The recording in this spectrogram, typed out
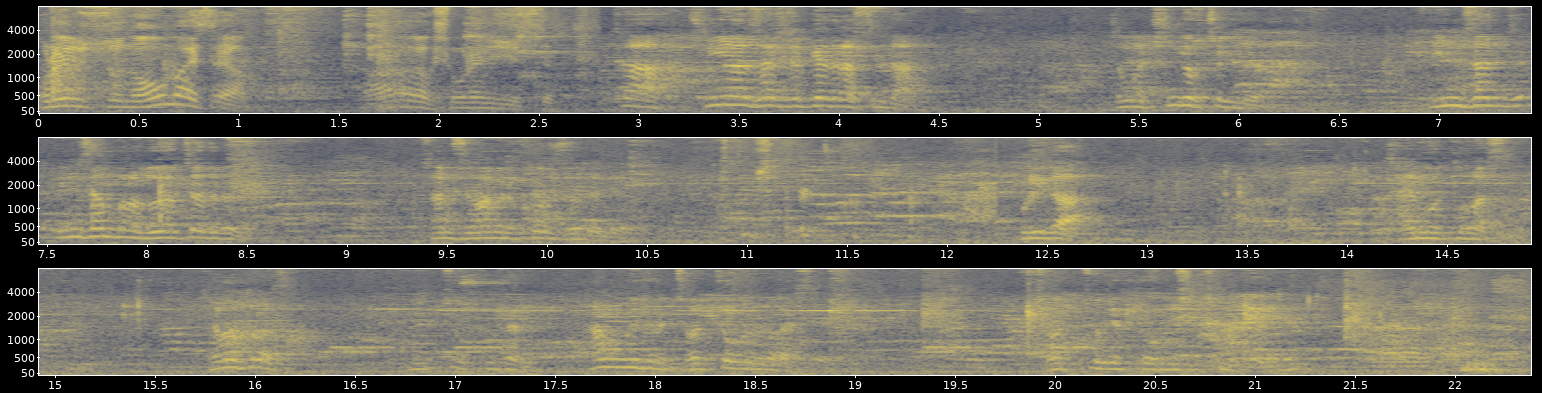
오렌지 주스 너무 맛있어요. 아, 역시 오렌지 주스. 자, 중요한 사실을 깨달았습니다. 정말 충격적이에요. 임산, 임산부나 노약자들은 잠시 화면을 꺼주셔야 돼요. 우리가 잘못 들어왔습니다. 잘못 들어왔어. 이쪽 부분 한국인들은 저쪽으로 들어갔어요. 저쪽에 또 음식점이 있거든요.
